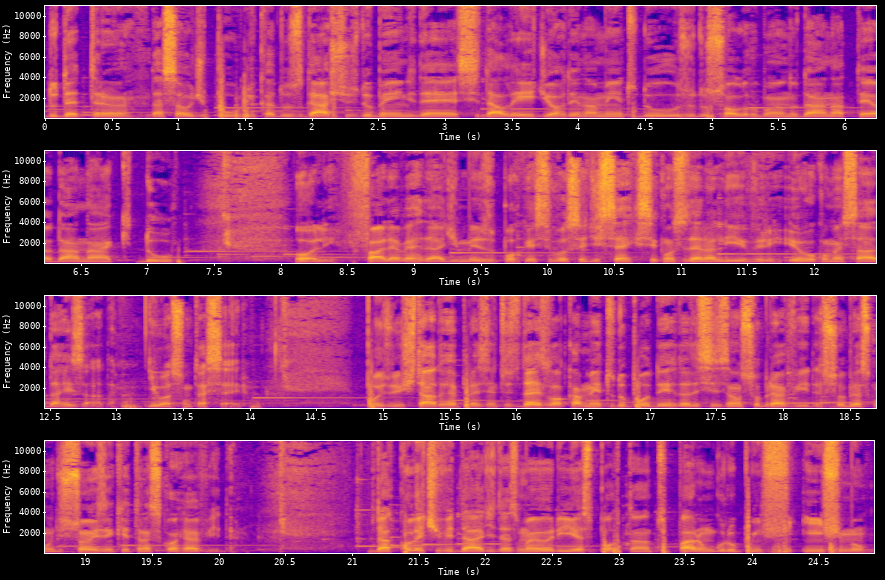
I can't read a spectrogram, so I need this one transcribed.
do Detran, da Saúde Pública, dos gastos do BNDES, da Lei de Ordenamento do Uso do Solo Urbano, da Anatel, da ANAC, do. Olhe, fale a verdade mesmo, porque se você disser que se considera livre, eu vou começar a dar risada. E o assunto é sério. Pois o Estado representa o deslocamento do poder da decisão sobre a vida, sobre as condições em que transcorre a vida da coletividade das maiorias, portanto, para um grupo ínfimo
